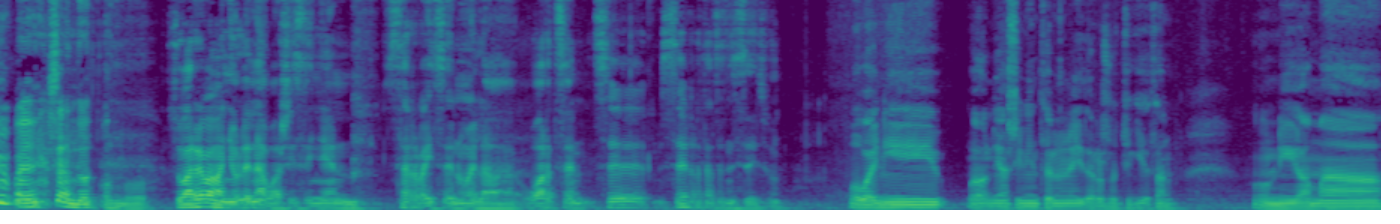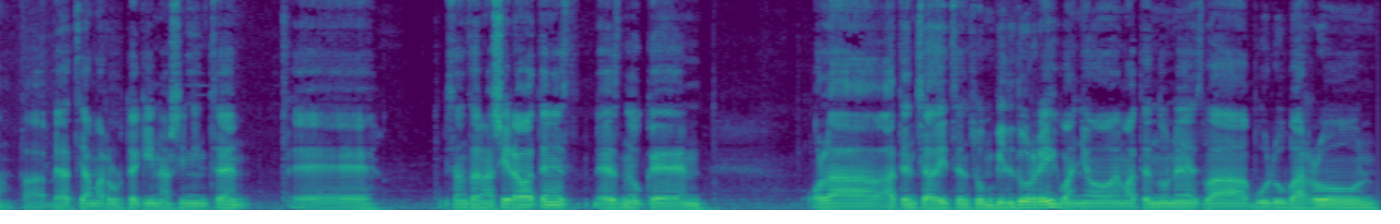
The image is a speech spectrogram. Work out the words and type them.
Baina esan dut. ondo. Zu arreba baino lehenago hasi zinen zerbait zenuela ohartzen. Ze, ze gertatzen zitzaizun? Bo bai, ni, ba, ni hasi nintzen nahi oso txiki ezan. Ni ama, ba, behatzi hamar urtekin hasi nintzen, e, izan zen hasiera baten ez, ez neuken hola atentzia ditzen zuen bildurrik, baino ematen dunez ba, buru barrun,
